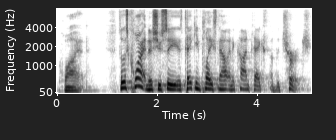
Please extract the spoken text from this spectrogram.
quiet. So, this quietness, you see, is taking place now in the context of the church.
